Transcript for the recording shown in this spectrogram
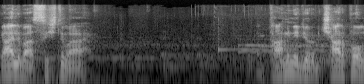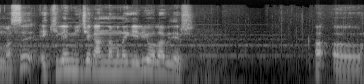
Galiba sıçtım ha. Tahmin ediyorum çarpı olması ekilemeyecek anlamına geliyor olabilir. Uh oh.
